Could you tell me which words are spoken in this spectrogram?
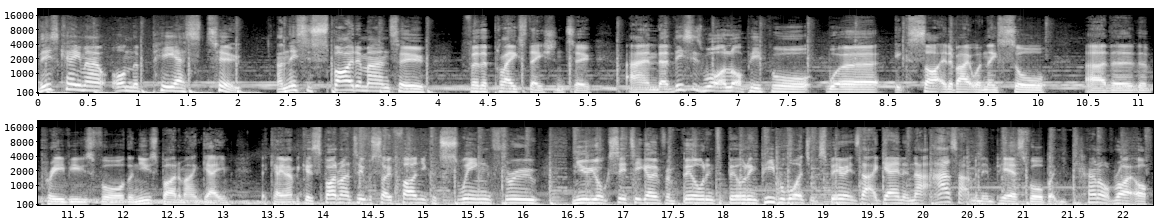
This came out on the PS2, and this is Spider-Man 2 for the PlayStation 2. And uh, this is what a lot of people were excited about when they saw uh, the the previews for the new Spider-Man game that came out because Spider-Man 2 was so fun. You could swing through New York City, going from building to building. People wanted to experience that again, and that has happened in PS4. But you cannot write off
